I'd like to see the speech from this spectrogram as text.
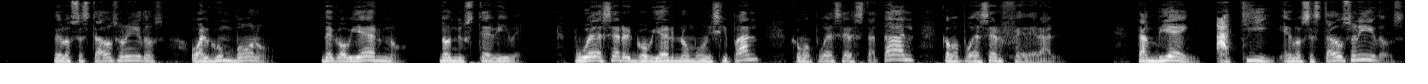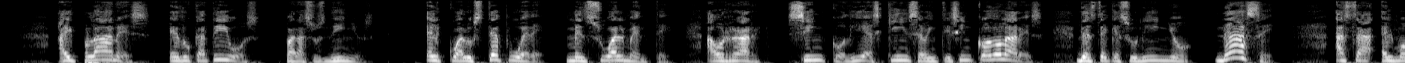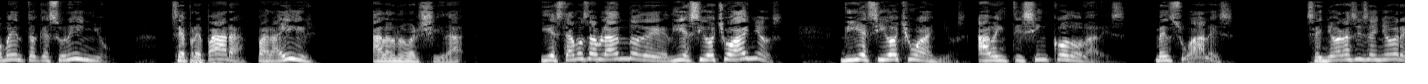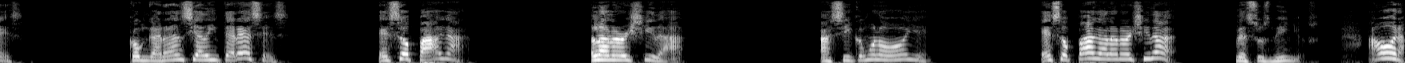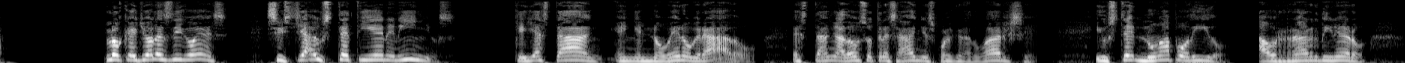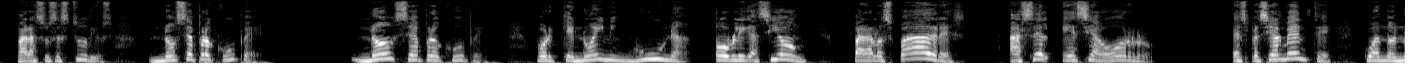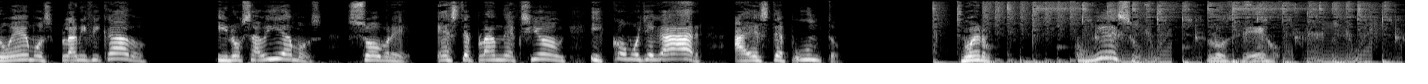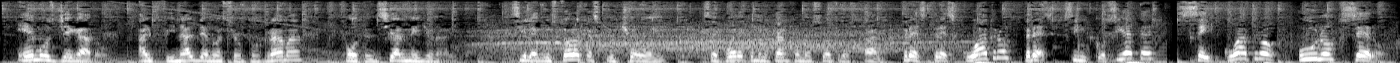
de los Estados Unidos o algún bono de gobierno donde usted vive. Puede ser el gobierno municipal, como puede ser estatal, como puede ser federal. También aquí en los Estados Unidos hay planes educativos para sus niños, el cual usted puede mensualmente ahorrar 5, 10, 15, 25 dólares desde que su niño nace hasta el momento que su niño se prepara para ir a la universidad. Y estamos hablando de 18 años, 18 años a 25 dólares mensuales. Señoras y señores, con ganancia de intereses, eso paga la universidad. Así como lo oye. Eso paga la universidad de sus niños. Ahora, lo que yo les digo es, si ya usted tiene niños que ya están en el noveno grado, están a dos o tres años por graduarse, y usted no ha podido ahorrar dinero para sus estudios. No se preocupe, no se preocupe, porque no hay ninguna obligación para los padres hacer ese ahorro, especialmente cuando no hemos planificado y no sabíamos sobre este plan de acción y cómo llegar a este punto. Bueno, con eso los dejo. Hemos llegado al final de nuestro programa Potencial Millonario. Si le gustó lo que escuchó hoy, se puede comunicar con nosotros al 334-357-6410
